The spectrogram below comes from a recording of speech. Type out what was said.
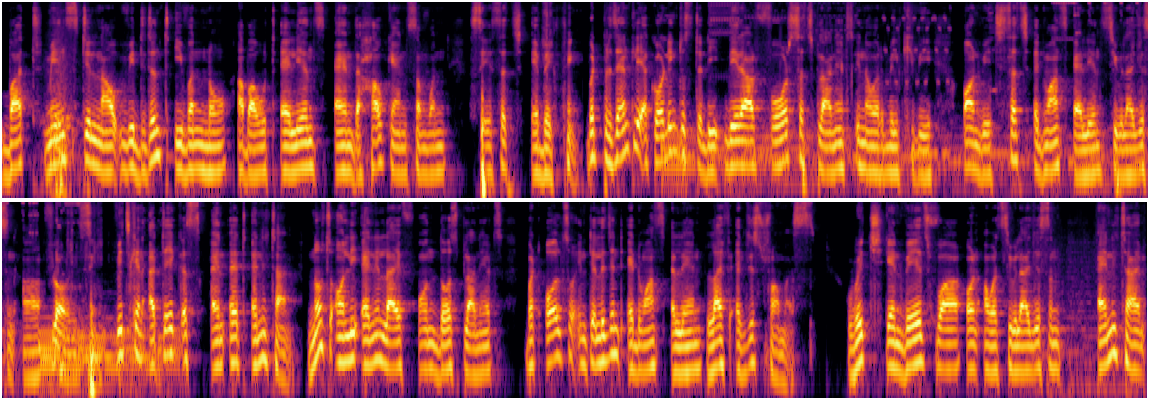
but means till now we didn't even know about aliens and how can someone say such a big thing. But presently according to study there are four such planets in our Milky Way on which such advanced alien civilization are flourishing which can attack us and at any time. Not only alien life on those planets but also intelligent advanced alien life exists from us which can wage war on our civilization anytime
